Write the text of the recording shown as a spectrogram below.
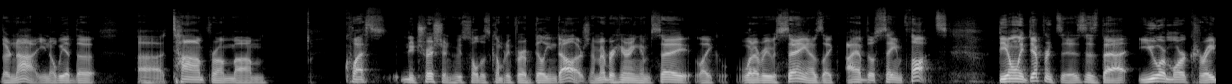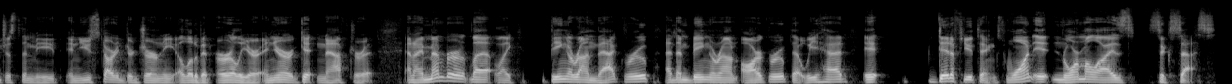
they're not. You know, we had the uh, Tom from um, Quest Nutrition who sold his company for a billion dollars. I remember hearing him say, like, whatever he was saying, I was like, I have those same thoughts. The only difference is, is that you are more courageous than me, and you started your journey a little bit earlier, and you're getting after it. And I remember that, like, being around that group, and then being around our group that we had, it did a few things. One, it normalized success.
